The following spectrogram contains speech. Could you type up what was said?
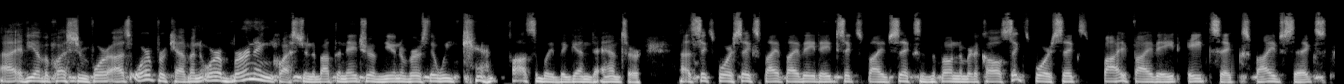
Uh, if you have a question for us or for Kevin or a burning question about the nature of the universe that we can't possibly begin to answer, uh, 646 558 8656 is the phone number to call 646 558 8656.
